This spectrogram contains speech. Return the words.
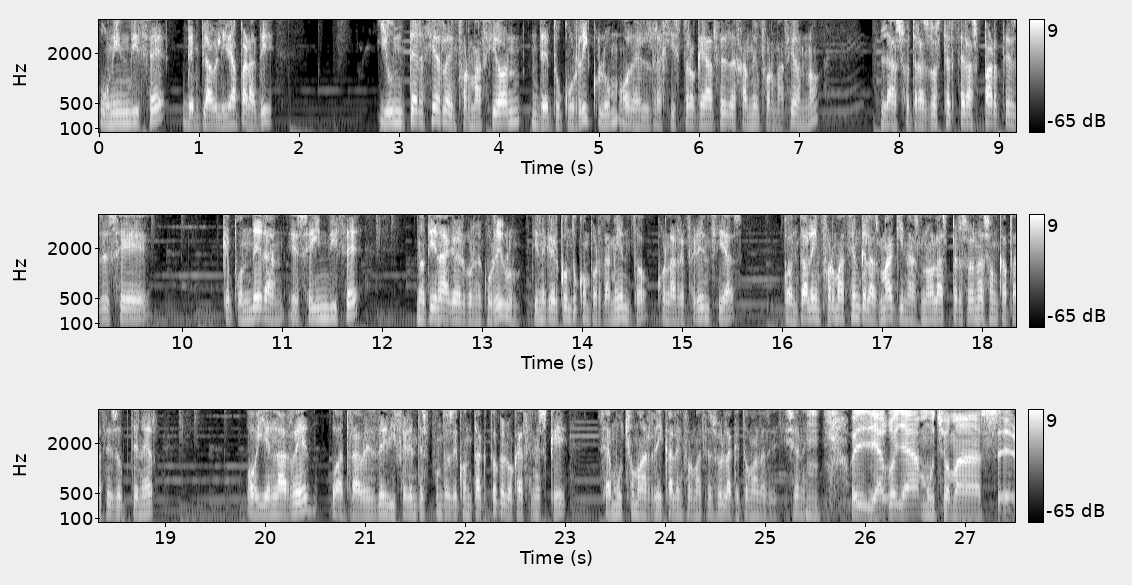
un índice de empleabilidad para ti. y un tercio es la información de tu currículum o del registro que haces dejando información, ¿no? Las otras dos terceras partes de ese que ponderan ese índice no tiene nada que ver con el currículum, tiene que ver con tu comportamiento, con las referencias, con toda la información que las máquinas, no las personas, son capaces de obtener hoy en la red o a través de diferentes puntos de contacto que lo que hacen es que sea mucho más rica la información sobre la que toman las decisiones. Mm. Oye, y algo ya mucho más... Eh,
